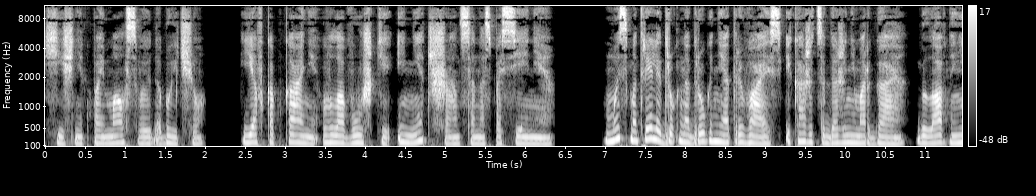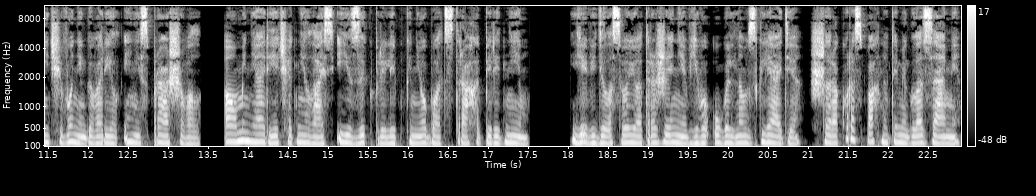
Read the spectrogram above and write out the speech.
хищник поймал свою добычу. Я в капкане, в ловушке, и нет шанса на спасение. Мы смотрели друг на друга, не отрываясь, и, кажется, даже не моргая. Главный ничего не говорил и не спрашивал, а у меня речь отнялась, и язык прилип к небу от страха перед ним. Я видела свое отражение в его угольном взгляде, широко распахнутыми глазами,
